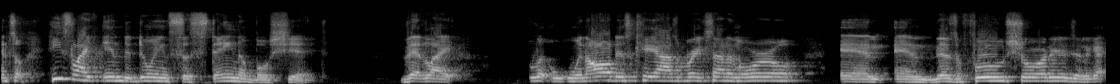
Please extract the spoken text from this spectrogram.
And so he's like into doing sustainable shit that like when all this chaos breaks out in the world and and there's a food shortage and got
